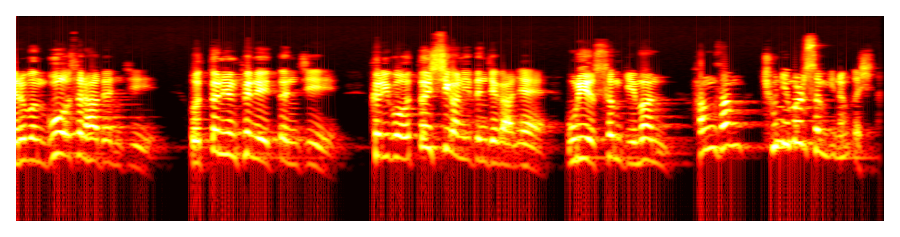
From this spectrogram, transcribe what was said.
여러분 무엇을 하든지 어떤 형편에 있든지 그리고 어떤 시간이든지 간에 우리의 섬김은 항상 주님을 섬기는 것이다.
